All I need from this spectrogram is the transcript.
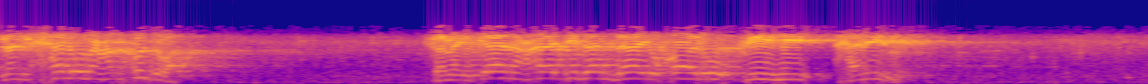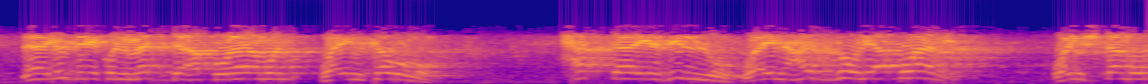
من حلم عن قدرة. فمن كان عاجزا لا يقال فيه حليم. لا يدرك المجد أقوام وإن كرموا حتى يذلوا وإن عزوا لأقوام ويشتموا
